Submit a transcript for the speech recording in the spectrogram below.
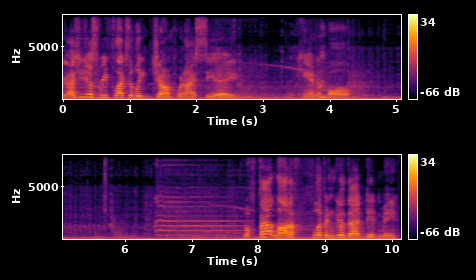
Like, I should just reflexively jump when I see a cannonball. A fat lot of flipping good that did me.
